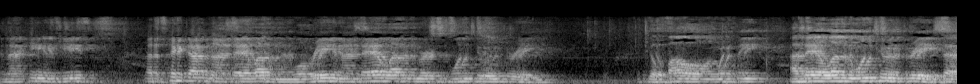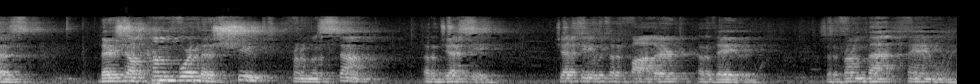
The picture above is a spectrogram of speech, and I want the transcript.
And that king is Jesus. That's picked up in Isaiah 11, and we'll read in Isaiah 11, verses 1, 2, and 3. You'll follow along with me, Isaiah 11, 1, 2, and 3 says, There shall come forth a shoot from the stump of Jesse. Jesse was the father of David. So from that family,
